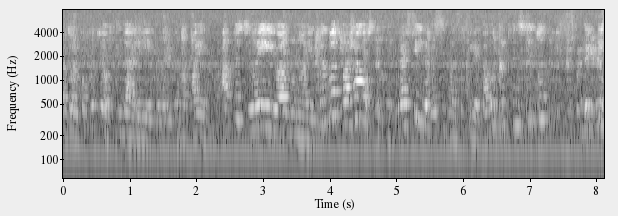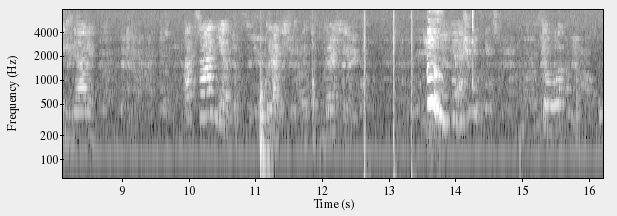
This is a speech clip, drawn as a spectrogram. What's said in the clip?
которую по путевке дали ей, говорит, она поехала. Отпустила я ее одну на юг. И вот, пожалуйста, говорит, растили до 18 лет, а вот тут институт, говорит, не взяли. Отца нету в графике, это, в графе. Вот. Это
